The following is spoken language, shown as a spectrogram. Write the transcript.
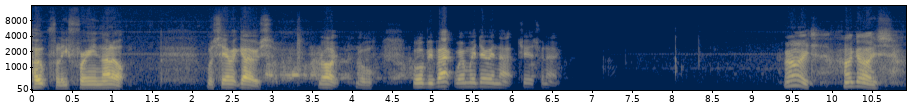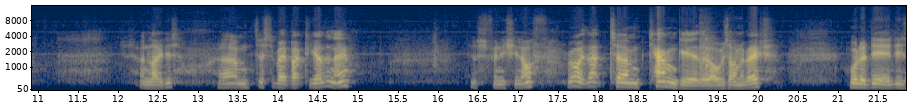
hopefully freeing that up. We'll see how it goes. Right we'll, we'll be back when we're doing that. Cheers for now. Right hi guys and ladies. Um, just about back together now. Just finishing off. Right that um, cam gear that I was on about what I did is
